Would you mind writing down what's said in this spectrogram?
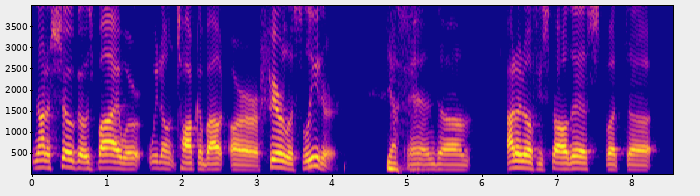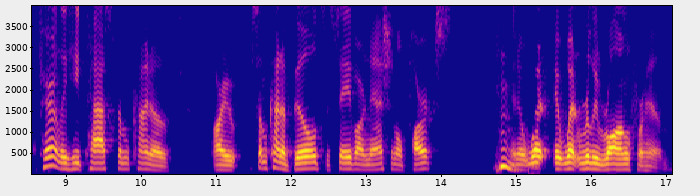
not a show goes by where we don't talk about our fearless leader. Yes. And um, I don't know if you saw this, but uh, apparently he passed some kind of our some kind of bill to save our national parks, Hmm. and it went it went really wrong for him.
